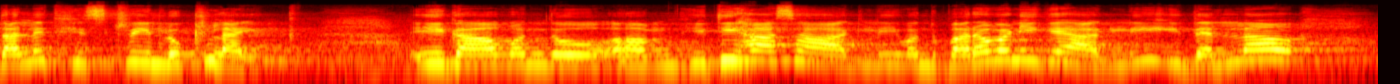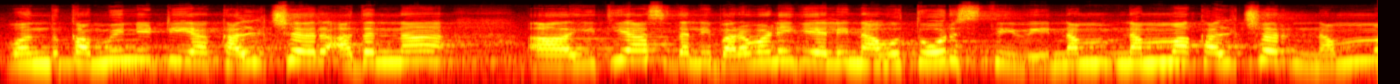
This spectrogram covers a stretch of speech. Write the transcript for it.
Dalit history look like ಈಗ ಒಂದು ಇತಿಹಾಸ ಆಗಲಿ, ಒಂದು ಬರವಣಿಗೆ ಆಗಲಿ, ಇದೆಲ್ಲ ಒಂದು ಕಮ್ಯುನಿಟಿಯ ಕಲ್ಚರ್ ಅದನ್ನು ಇತಿಹಾಸದಲ್ಲಿ ಬರವಣಿಗೆಯಲ್ಲಿ ನಾವು ತೋರಿಸ್ತೀವಿ. ನಮ್ಮ ನಮ್ಮ ಕಲ್ಚರ್ ನಮ್ಮ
